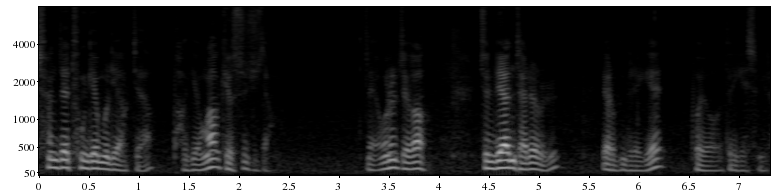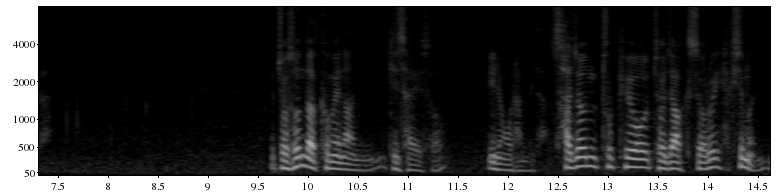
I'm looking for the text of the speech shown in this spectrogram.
천재 통계물리학자 박영하 교수 주장. 네, 오늘 제가 준비한 자료를 여러분들에게 보여드리겠습니다. 조선닷컴에 난 기사에서 인용을 합니다. 사전 투표 조작설의 핵심은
